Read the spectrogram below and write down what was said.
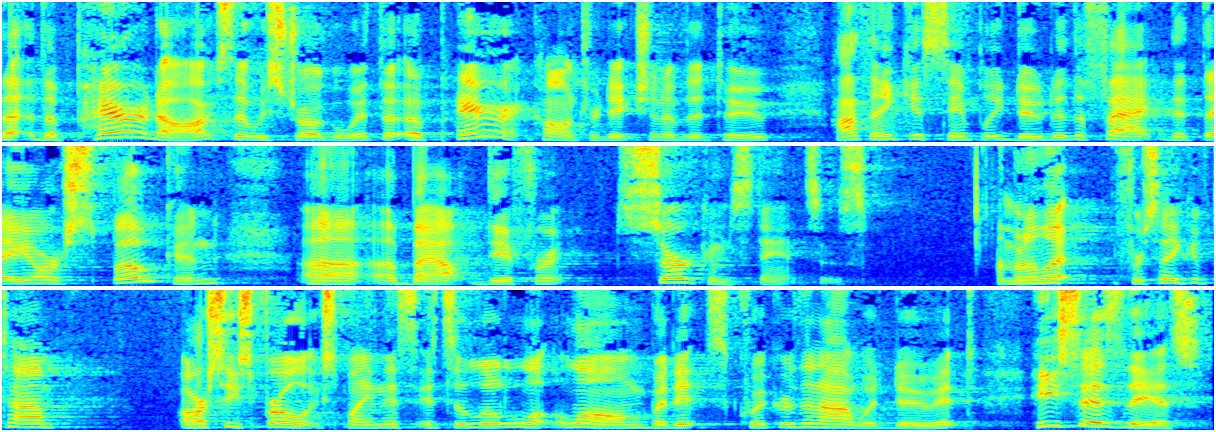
The, the paradox that we struggle with, the apparent contradiction of the two, I think is simply due to the fact that they are spoken uh, about different circumstances. I'm going to let, for sake of time, R.C. Sproul explain this. It's a little long, but it's quicker than I would do it. He says this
